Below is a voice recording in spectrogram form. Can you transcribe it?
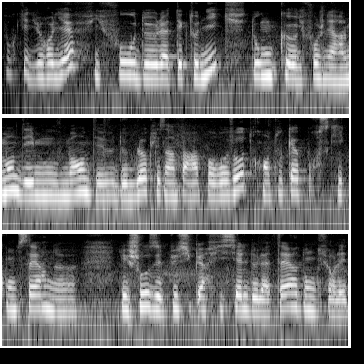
Pour qu'il y ait du relief, il faut de la tectonique, donc il faut généralement des mouvements de, de blocs les uns par rapport aux autres, en tout cas pour ce qui concerne les choses les plus superficielles de la Terre, donc, sur les,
